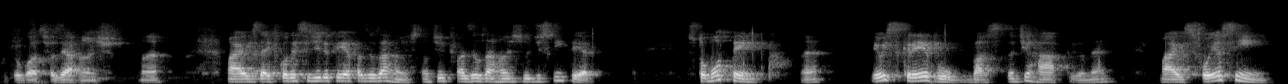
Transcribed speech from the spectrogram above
porque eu gosto de fazer arranjo, né? Mas daí ficou decidido que eu ia fazer os arranjos. Então tive que fazer os arranjos do disco inteiro. Isso tomou tempo, né? Eu escrevo bastante rápido, né? Mas foi assim,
